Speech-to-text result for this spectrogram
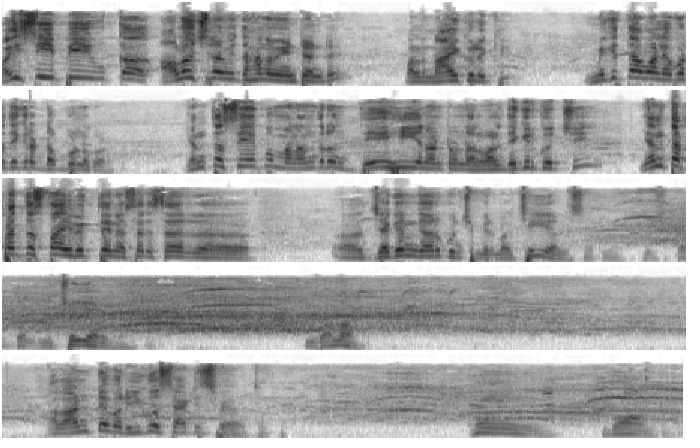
వైసీపీ యొక్క ఆలోచన విధానం ఏంటంటే వాళ్ళ నాయకులకి మిగతా వాళ్ళు ఎవరి దగ్గర డబ్బు ఉండకూడదు. ఎంతసేపు మనందరం దేహి అని అంటుండాలి. వాళ్ళ దగ్గరికి వచ్చి ఎంత పెద్ద స్థాయి వ్యక్తి అయినా సరే సార్ జగన్ గారు కొంచెం మీరు మాకు చెయ్యాలి సార్ మాకు పెద్ద మీరు చెయ్యాలి మాకు. ఇది అన్నా. అలా అంటే వారు ఈగో సాటిస్ఫై అవుతుంది బాగుంటుంది.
